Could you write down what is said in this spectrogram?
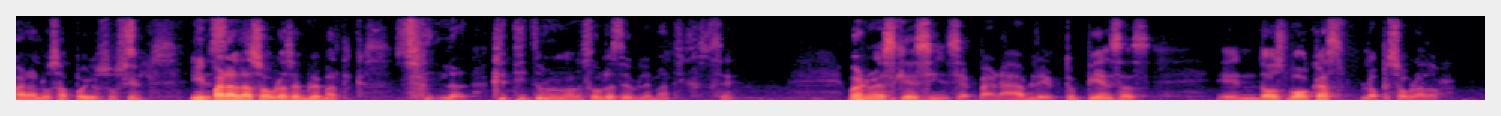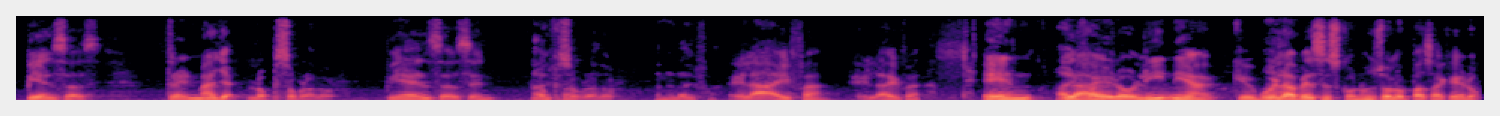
para los apoyos sociales y Es- para las obras emblemáticas. Sí, la- ¿Qué título, no? Las obras emblemáticas. Sí. Bueno, es que es inseparable. Tú piensas en Dos Bocas, López Obrador. Piensas Tren Maya, López Obrador. Piensas en López AIFA. Obrador. En el AIFA. El AIFA, el AIFA. En la aerolínea que vuela a veces con un solo pasajero.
